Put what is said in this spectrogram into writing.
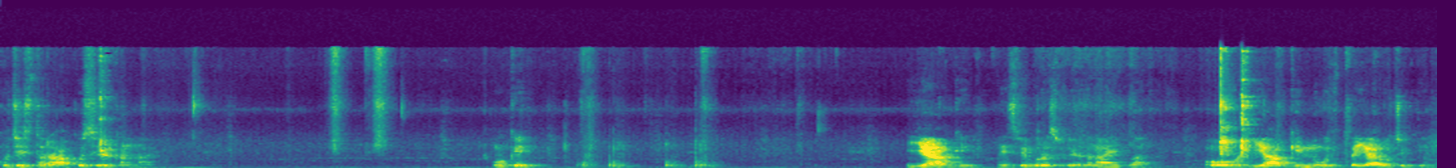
कुछ इस तरह आपको शेड करना है। ओके। ये आपकी, इस पर ब्रश फेर देना एक बार, और ये आपकी नोज़ तैयार हो चुकी है।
